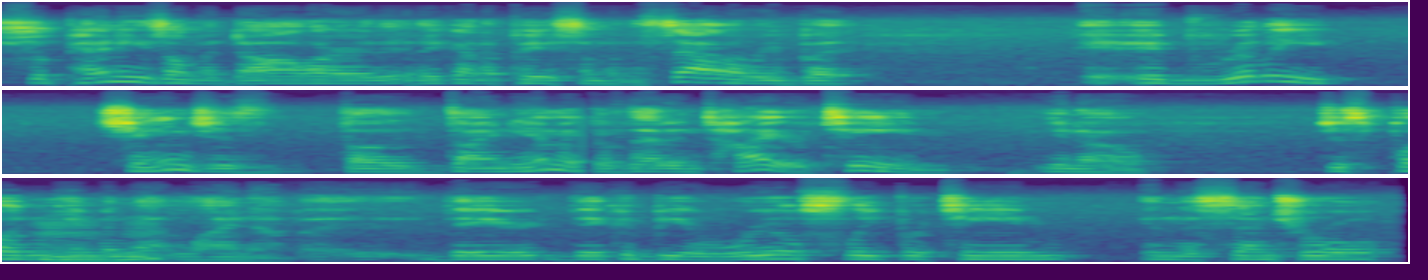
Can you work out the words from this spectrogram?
For pennies on the dollar. They, they got to pay some of the salary, but it, it really changes the dynamic of that entire team. You know, just plugging mm-hmm. him in mm-hmm. that lineup. They they could be a real sleeper team in the Central.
